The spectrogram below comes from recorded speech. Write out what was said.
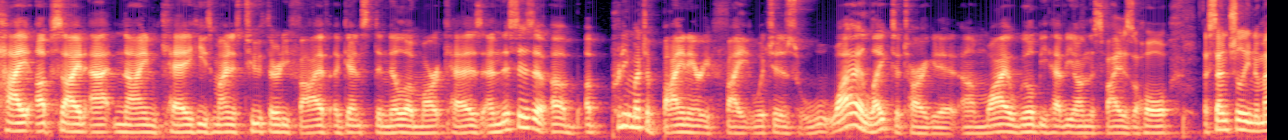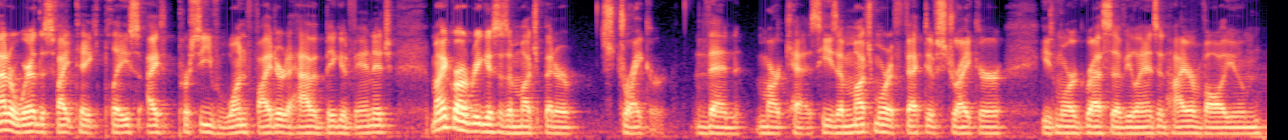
high upside at 9K. He's minus 235 against Danilo Marques. And this is a, a, a, pretty much a binary fight, which is why I like to target it, um, why I will be heavy on this fight as a whole. Essentially, no matter where this fight takes place, I perceive one fighter to have a big advantage. Mike Rodriguez is a much better striker than Marques. He's a much more effective striker. He's more aggressive. He lands in higher volume.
